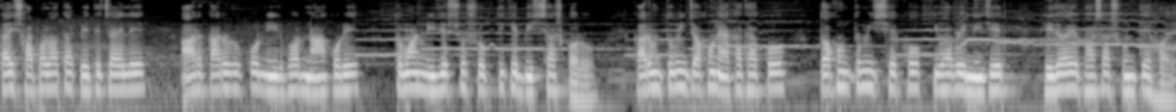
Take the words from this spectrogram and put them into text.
তাই সফলতা পেতে চাইলে আর কারোর উপর নির্ভর না করে তোমার নিজস্ব শক্তিকে বিশ্বাস করো। কারণ তুমি যখন একা থাকো, তখন তুমি শেখো কীভাবে নিজের হৃদয়ের ভাষা শুনতে হয়।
